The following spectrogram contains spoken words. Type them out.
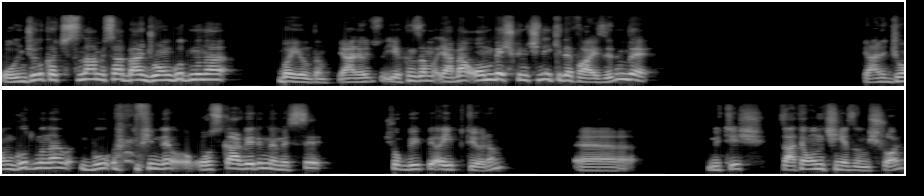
oyunculuk açısından mesela ben John Goodman'a bayıldım. Yani yakın zaman yani ben 15 gün içinde iki defa izledim ve yani John Goodman'a bu filmle Oscar verilmemesi çok büyük bir ayıp diyorum. Ee, müthiş. Zaten onun için yazılmış rol.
